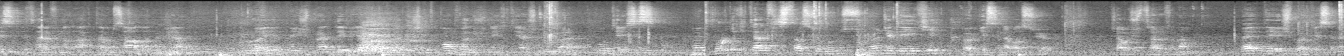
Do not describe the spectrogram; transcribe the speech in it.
Eski tarafına da aktarım sağlanınca burayı mecburen devre almak için pompa gücüne ihtiyaç duyularak bu tesis. Buradaki terfi istasyonumuz önce D2 bölgesine basıyor. Çavuşlu tarafına ve D3 bölgesine.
